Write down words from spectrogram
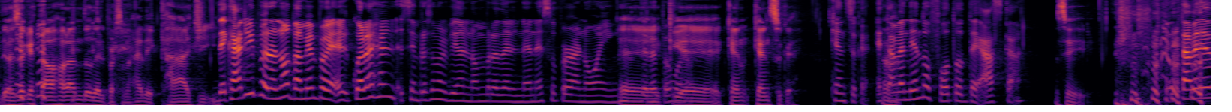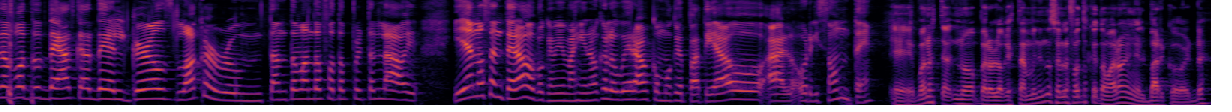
yo sé que estabas hablando del personaje de Kaji. De Kaji, pero no, también porque el cuál es el... Siempre se me olvida el nombre del nene super annoying Eh, espejuelo. que, Ken- Kensuke. Kensuke. Están Ajá. vendiendo fotos de Asuka. Sí. Están vendiendo fotos de Asuka del Girls Locker Room. Están tomando fotos por todos lados. Y, y ella no se ha enterado porque me imagino que lo hubiera como que pateado al horizonte. Eh, bueno, está- no, pero lo que están vendiendo son las fotos que tomaron en el barco, ¿verdad?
